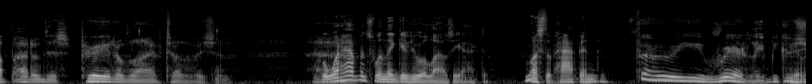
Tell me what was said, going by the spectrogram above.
up out of this period of live television. But what happens when they give you a lousy actor? Must have happened. Very rarely, because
